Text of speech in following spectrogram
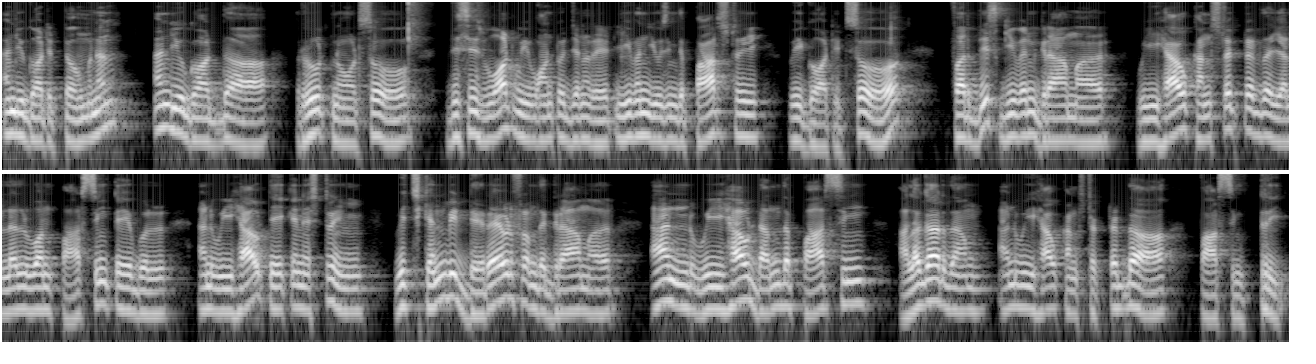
And you got a terminal and you got the root node. So, this is what we want to generate even using the parse tree we got it. So, for this given grammar, we have constructed the LL1 parsing table and we have taken a string which can be derived from the grammar and we have done the parsing algorithm and we have constructed the parsing tree.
